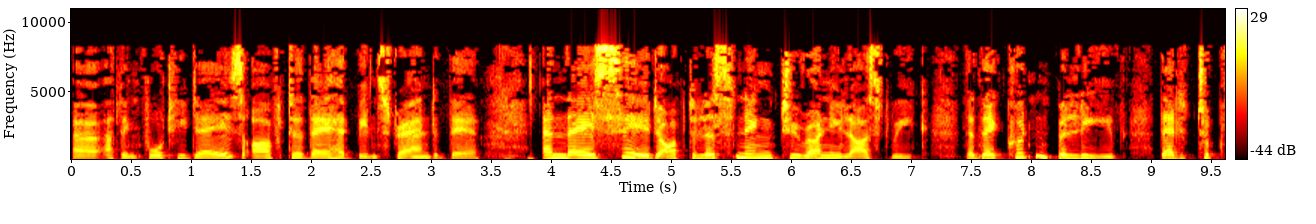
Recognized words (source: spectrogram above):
uh, I think 40 days after they had been stranded there. And they said, after listening to Roni last week, that they couldn't believe that it took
